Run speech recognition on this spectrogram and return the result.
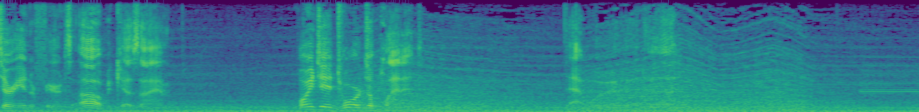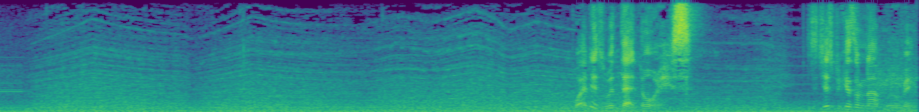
Planetary interference. Oh, because I'm pointed towards a planet. That would... Uh... What is with that noise? Is it just because I'm not moving?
